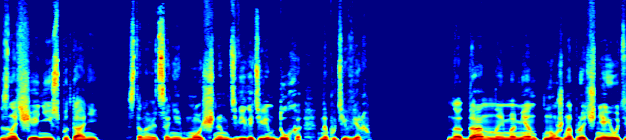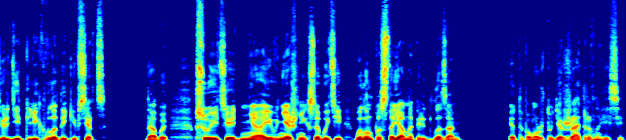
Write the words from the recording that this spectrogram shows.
значение испытаний становятся они мощным двигателем духа на пути вверх. На данный момент нужно прочнее утвердить лик владыки в сердце, дабы в суете дня и внешних событий был он постоянно перед глазами. Это поможет удержать равновесие.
